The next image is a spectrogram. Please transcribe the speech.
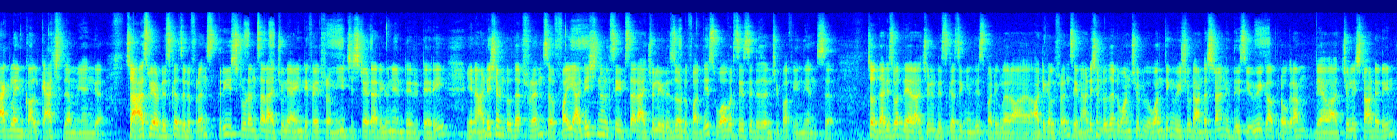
tagline called catch them young so as we have discussed the friends three students are actually identified from each state or union territory. In addition to that friends five additional seats are actually reserved for this overseas citizenship of indians. So that is what they are actually discussing in this particular uh, article friends. In addition to that one should one thing we should understand in this YUVIKA program they have actually started in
